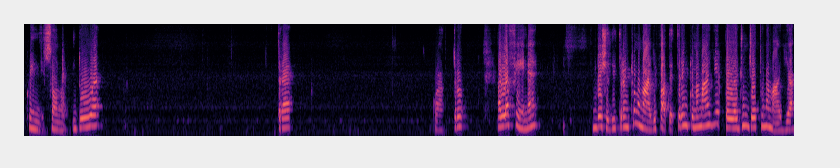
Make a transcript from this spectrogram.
Quindi sono 2 3 4 alla fine invece di 31 maglie fate 31 maglie poi aggiungete una maglia.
